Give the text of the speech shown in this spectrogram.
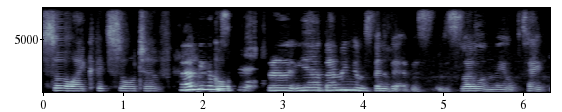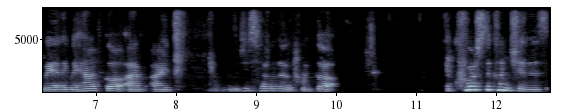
So I could sort of Birmingham's bit, uh, yeah, Birmingham's been a bit of a, a, slow on the uptake. Really, we have got. I, I just have a look. We've got across the country. There's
